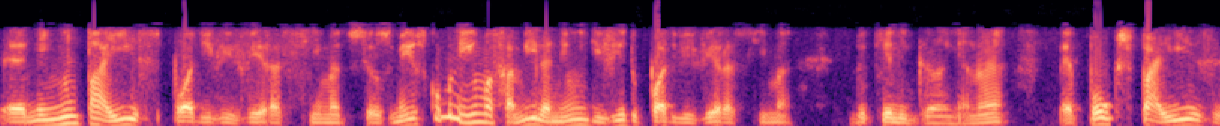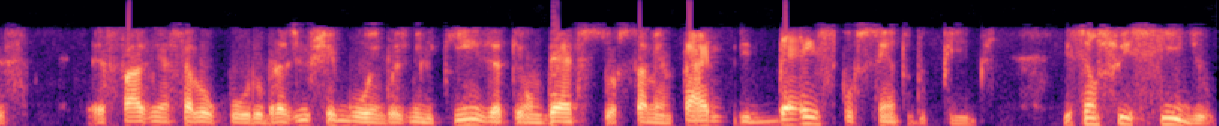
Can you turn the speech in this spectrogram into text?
É, nenhum país pode viver acima dos seus meios, como nenhuma família, nenhum indivíduo pode viver acima do que ele ganha, não é? é poucos países é, fazem essa loucura. O Brasil chegou em 2015 a ter um déficit orçamentário de 10% do PIB. Isso é um suicídio.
